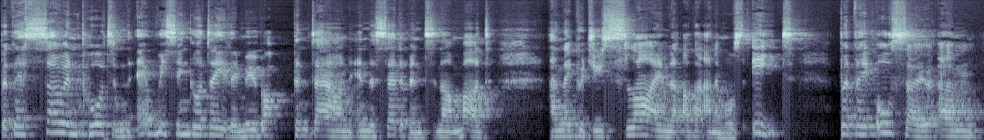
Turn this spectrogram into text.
But they're so important. Every single day they move up and down in the sediments in our mud and they produce slime that other animals eat. But they also, um,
